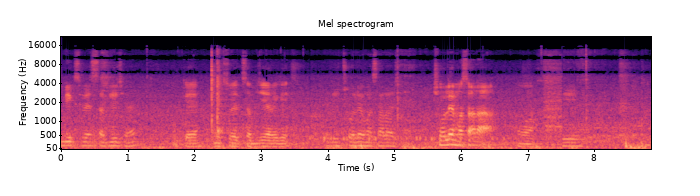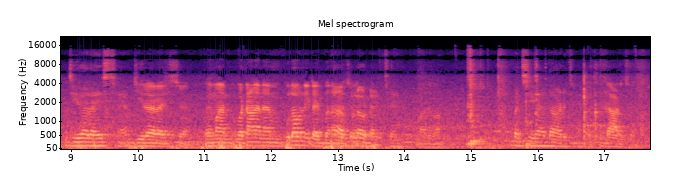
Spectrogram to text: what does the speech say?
મિક્સ વેજ સબ્જી છે. ઓકે મિક્સ વેજ સબ્જી આવી ગઈ. પછી છોલે મસાલા છે. છોલે મસાલા? વાહ. જીરા રાઈસ છે. જીરા રાઈસ છે. એમાં વટાણાના એમ પુલાવની ટાઈપ બનાવે પુલાવ ટાઈપ છે. વાહ. પછી આ દાળ છે. પછી દાળ છે.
